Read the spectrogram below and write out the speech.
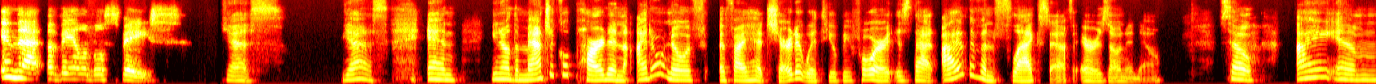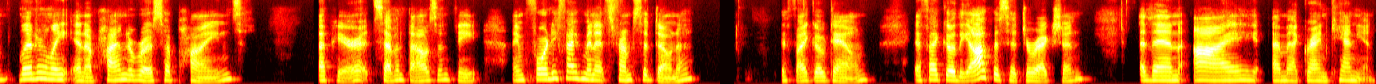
in that available space. Yes. Yes. And you know the magical part and I don't know if if I had shared it with you before is that I live in Flagstaff, Arizona now. So I am literally in a Ponderosa Pines up here at 7,000 feet. I'm 45 minutes from Sedona if I go down. If I go the opposite direction, then I am at Grand Canyon.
